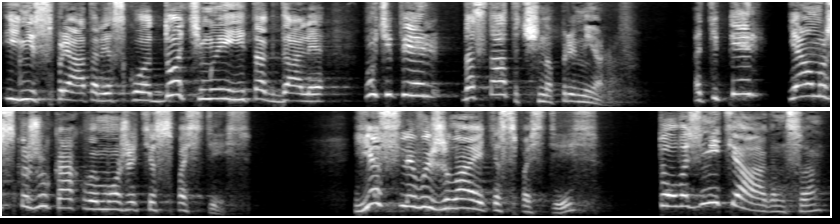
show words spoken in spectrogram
и не спрятали скот до тьмы и так далее. Ну, теперь достаточно примеров. А теперь я вам расскажу, как вы можете спастись. Если вы желаете спастись, то возьмите агнца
